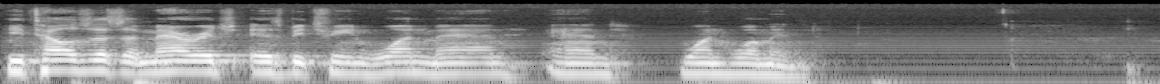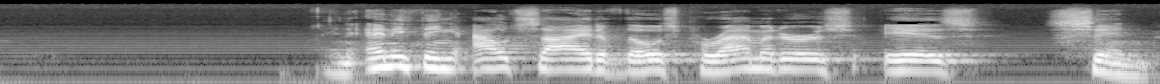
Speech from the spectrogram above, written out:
He tells us that marriage is between one man and one woman. And anything outside of those parameters is sin.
